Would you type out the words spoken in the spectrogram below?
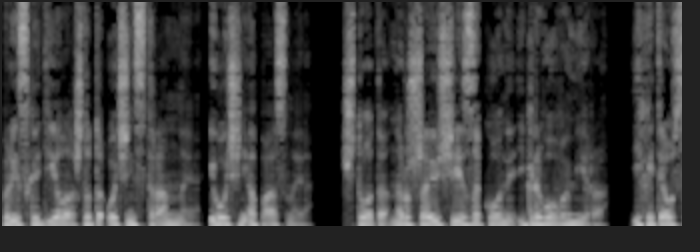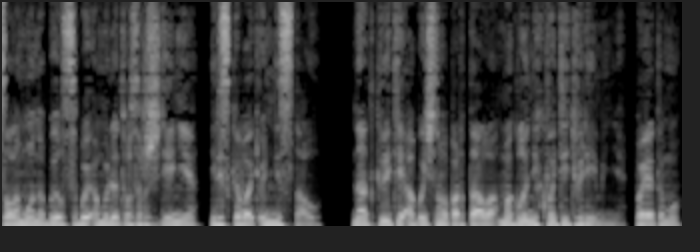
Происходило что-то очень странное и очень опасное. Что-то, нарушающее законы игрового мира. И хотя у Соломона был с собой амулет Возрождения, рисковать он не стал. На открытие обычного портала могло не хватить времени, поэтому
